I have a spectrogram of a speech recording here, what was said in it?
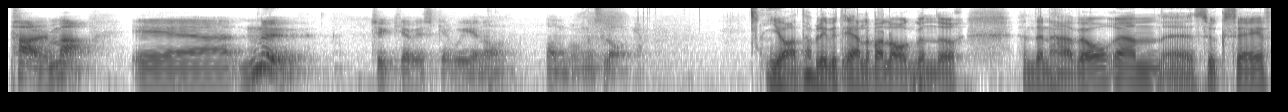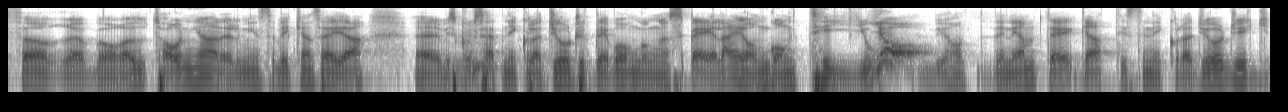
Parma. nu tycker jag vi ska gå igenom omgångens lag. Ja, det har blivit 11 lag under den här våren. Succé för våra uttagningar, det är det minsta vi kan säga. Vi ska också säga att Nikola Djurdjic blev omgångens spelare i omgång 10. Ja, vi har inte nämnt det. Grattis till Nikola Djurdjic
